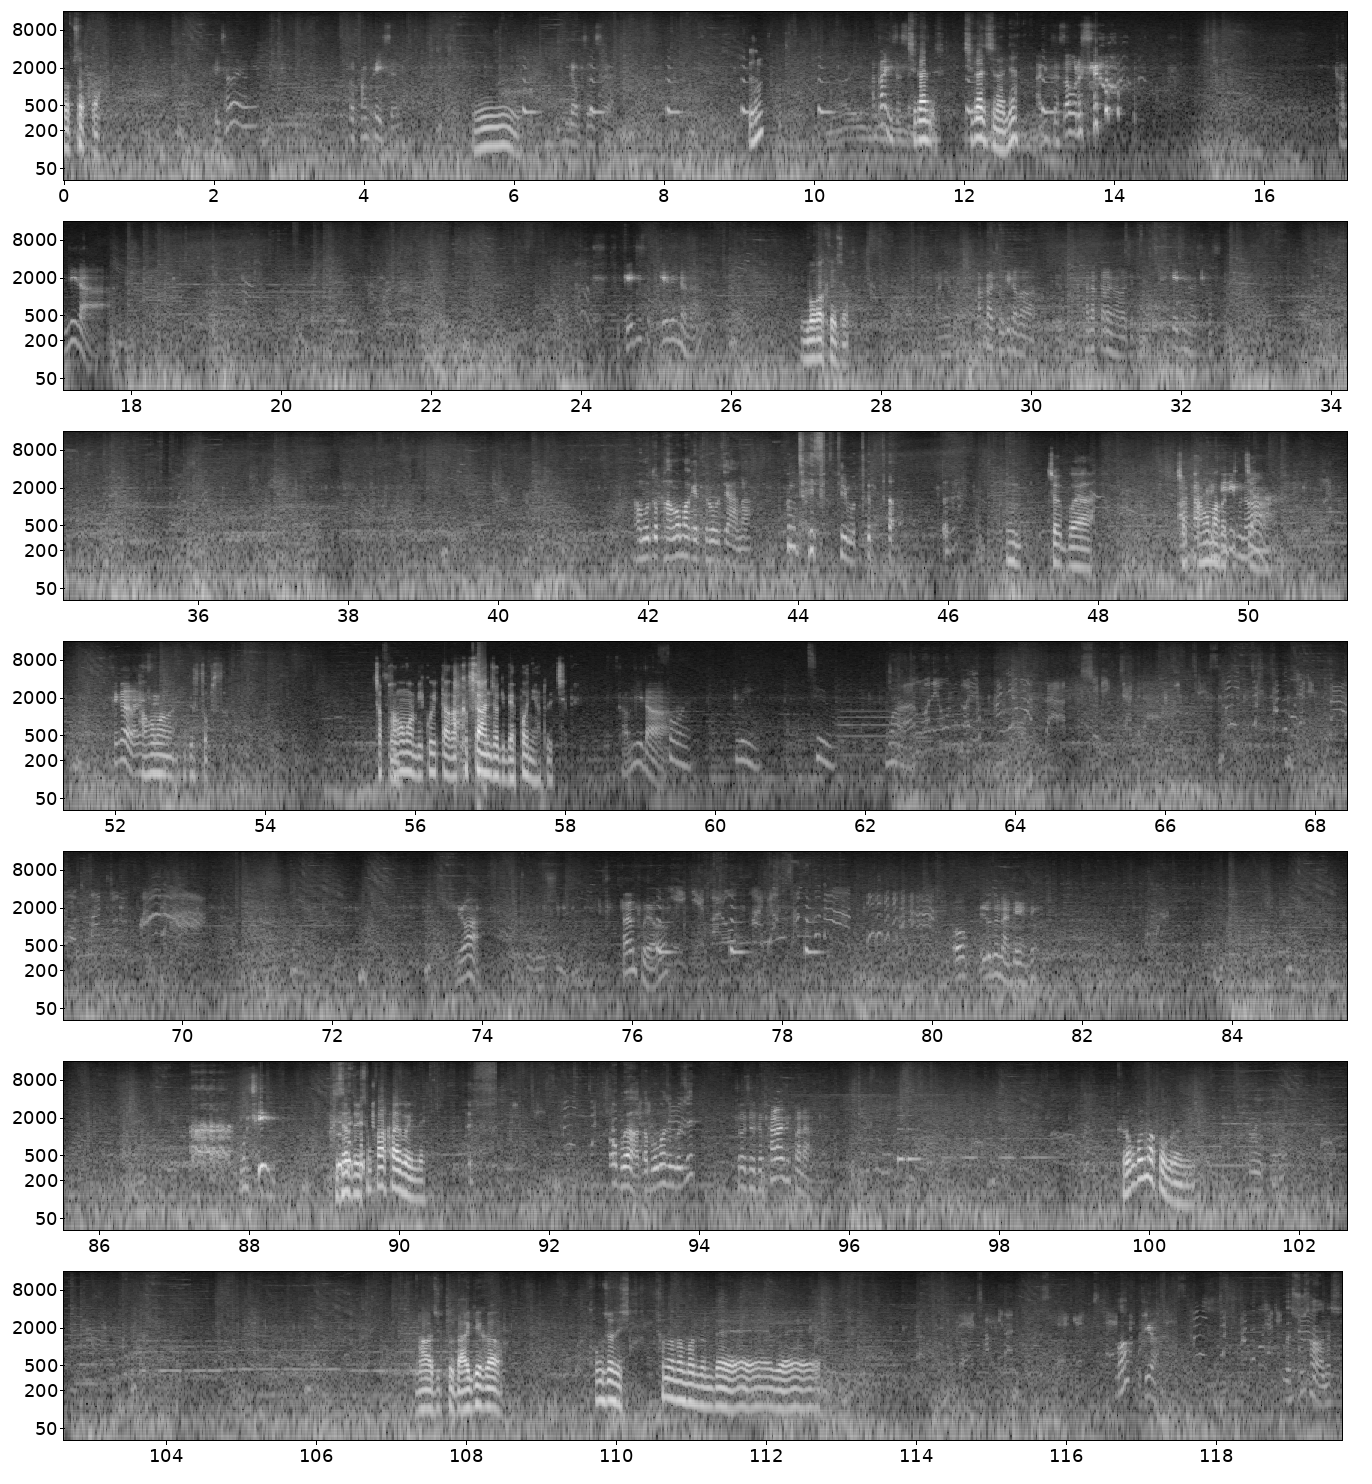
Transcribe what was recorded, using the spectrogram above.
겹쳤다. 괜찮아요 형님 저 방패 있어요 음, 근데 없어졌어요 응? 잠깐 있었어요 시간, 시간 지났냐? 아니 그냥 써버렸어요 갑니다 저 깨지, 깨지려나? 뭐가 깨져? 아까 저기다가 그 바닥 깔아놔가지고 깨지나 싶었어. 아무도 방어막에 들어오지 않아. 혼자 있어 딜 못했다. 음, 저 뭐야. 저 아, 다 방어막을 근딜이구나. 믿지 않아. 생각을 안 했어요. 방어막은 믿을 수 없어. 저 방어막 믿고 있다가 급사한 적이 몇 번이야 도대체 갑니다 four, three, two, one. 방언에 온걸 환영한다. 침입자들아, 이제 살짝 다듬어야겠다. 옷만 좀 봐라. 이리 와 조심히 화염포요 이게 바로 화형상구다. 어? 일로 돌면 안 되는데 뭐지? 기사들이 손가락 빨고 있네. 어 뭐야 나 뭐 맞은 거지? 저 저 저 파란색 바닥 그런 걸 맞고 그러니. 그러니까요. 아, 아직도 날개가 성전이 10초나 남았는데, 왜. 어? 어디야? 왜 수사 안 했어?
